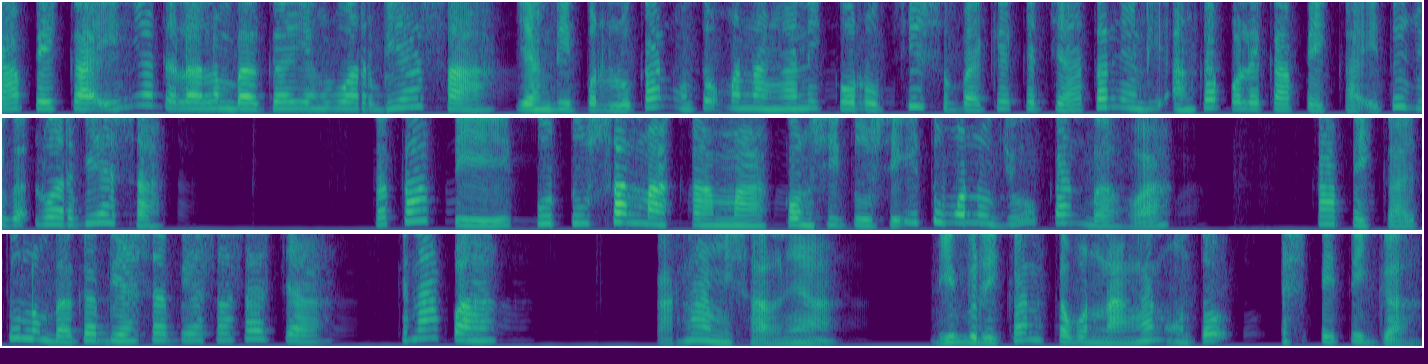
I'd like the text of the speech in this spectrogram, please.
KPK ini adalah lembaga yang luar biasa yang diperlukan untuk menangani korupsi sebagai kejahatan yang dianggap oleh KPK itu juga luar biasa. Tetapi putusan Mahkamah Konstitusi itu menunjukkan bahwa KPK itu lembaga biasa-biasa saja. Kenapa? Karena misalnya diberikan kewenangan untuk SP3.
